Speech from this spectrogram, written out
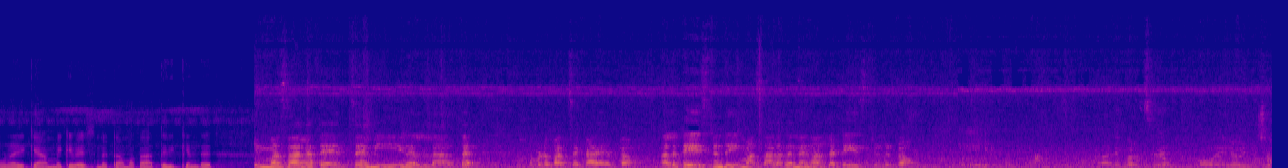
ഊണ് കഴിക്കാൻ അമ്മയ്ക്ക് വിശന്നിട്ട് അമ്മ കാത്തിരിക്കുന്നുണ്ട് മസാല തേച്ച മീനല്ലാത്ത നമ്മുടെ പച്ചക്കായ കേട്ടോ നല്ല ടേസ്റ്റ് ഉണ്ട്. ഈ മസാല തന്നെ നല്ല ടേസ്റ്റ് ഉണ്ട് കേട്ടോ ആദ്യം കുറച്ച് ഓയിൽ ഒഴിച്ചു.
